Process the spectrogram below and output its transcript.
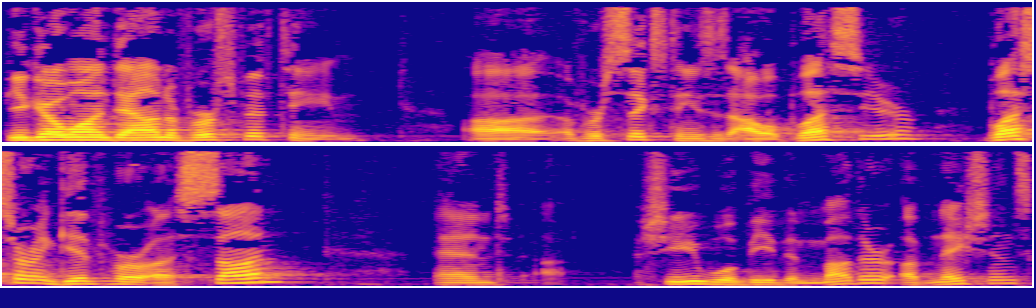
If you go on down to verse 15, uh, verse 16, he says, I will bless you, bless her and give her a son, and she will be the mother of nations,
